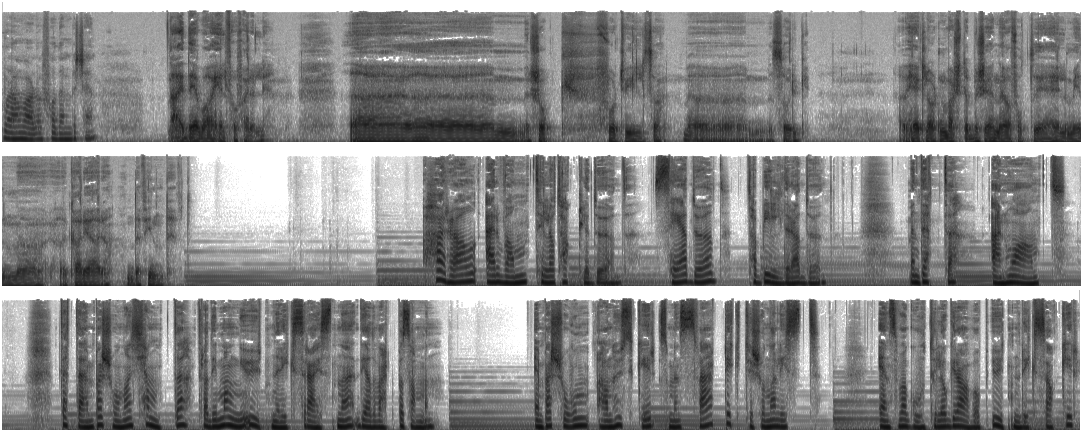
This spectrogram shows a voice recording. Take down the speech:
Hvordan var det å få den beskjeden? Nei, det var helt forferdelig. Eh, sjokk, fortvilelse, eh, sorg. Det er helt klart den verste beskjeden jeg har fått i hele min eh, karriere. Definitivt. Harald er vant til å takle død, se død, ta bilder av død. Men dette er noe annet. Dette er en person han kjente fra de mange utenriksreisene de hadde vært på sammen. En person han husker som en svært dyktig journalist, en som var god til å grave opp utenrikssaker,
